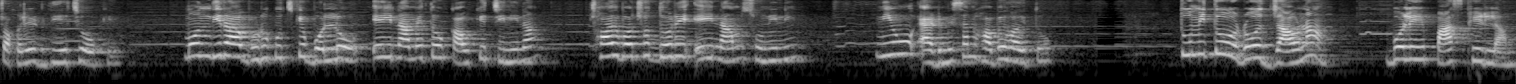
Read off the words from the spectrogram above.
চকলেট দিয়েছে ওকে। মন্দিরা ভুরুকুচকে বলল, এই নামে তো কাউকে চিনি না। ছয় বছর ধরে এই নাম শুনিনি। নিউ অ্যাডমিশন হবে হয়তো। তুমি তো রোজ যাও না? বলে পাশ ফিরলাম।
